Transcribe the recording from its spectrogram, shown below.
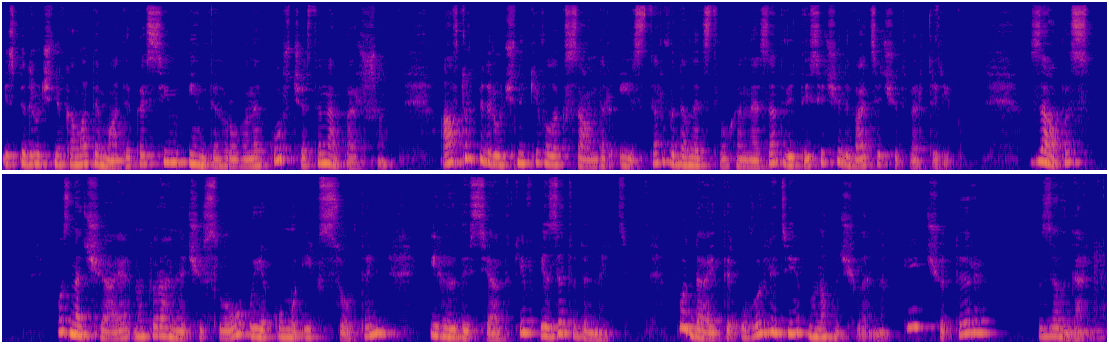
із підручника Математика 7. Інтегрований курс, частина 1. Автор підручників Олександр Істер, видавництво Генеза 2024 рік. Запис означає натуральне число, у якому х сотень, y десятків і z одиниць. Подайте у вигляді многочлена. І 4 завдання.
